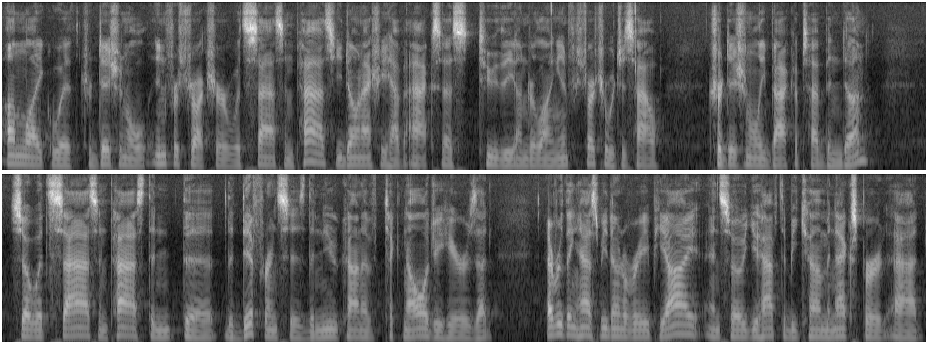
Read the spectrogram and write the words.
unlike with traditional infrastructure with SaaS and PaaS, you don't actually have access to the underlying infrastructure, which is how traditionally backups have been done. So with SaaS and PaaS, the, the the difference is the new kind of technology here is that everything has to be done over API, and so you have to become an expert at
